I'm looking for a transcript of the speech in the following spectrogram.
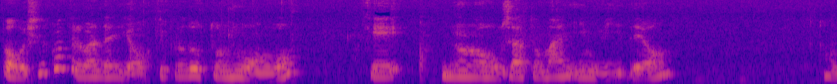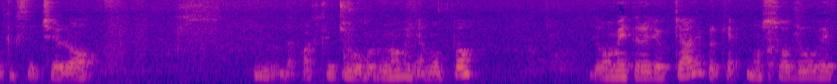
Poi, per quanto riguarda gli occhi, prodotto nuovo che non ho usato mai in video, anche se ce l'ho da qualche giorno, vediamo un po'. Devo mettere gli occhiali perché non so dove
